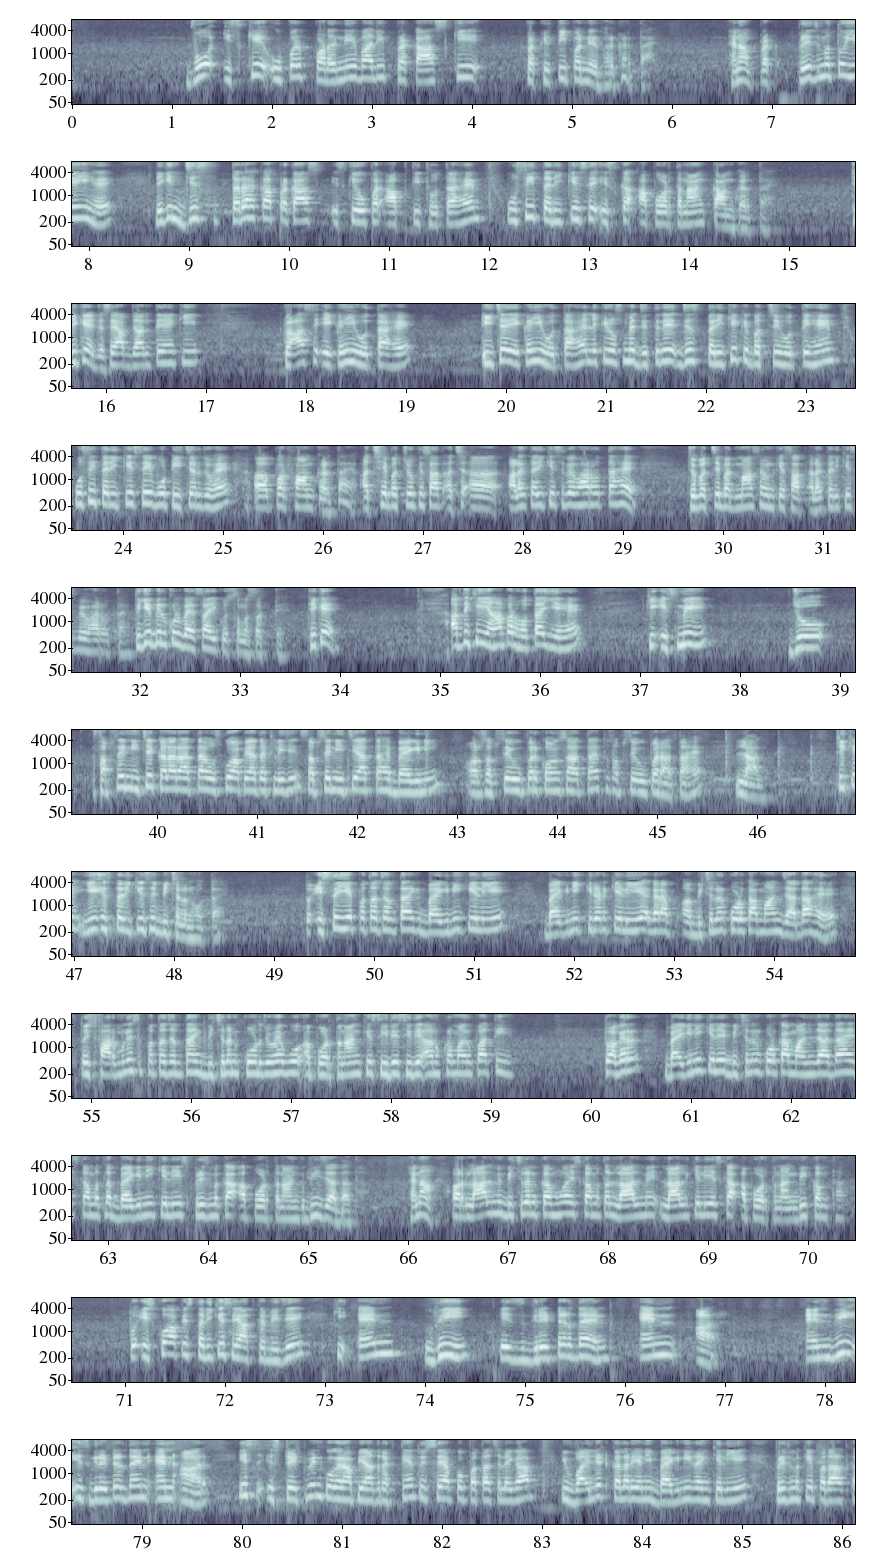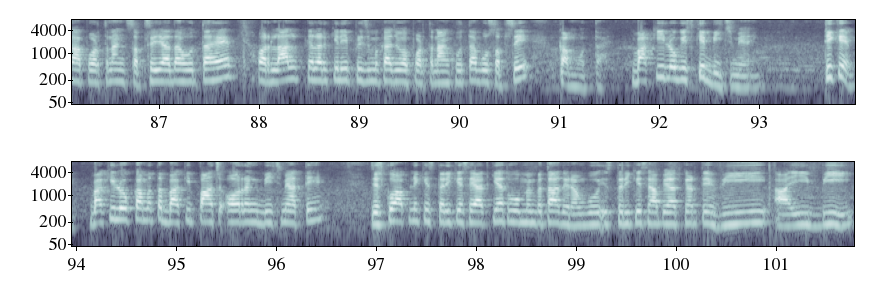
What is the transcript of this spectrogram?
वो इसके ऊपर पड़ने वाली प्रकाश के प्रकृति पर निर्भर करता है। है ना? प्रिज्म तो यही है लेकिन जिस तरह का प्रकाश इसके ऊपर आपतित होता है, उसी तरीके से इसका अपवर्तनांक काम करता है। ठीक है? जैसे आप जानते हैं कि क्लास एक ही होता है, टीचर एक ही होता है, लेकिन उसमें जितने, जिस तरीके के बच्चे होते हैं, उसी तरीके से वो टीचर जो है परफॉर्म करता है। अच्छे बच्चों के साथ अच्छा अलग तरीके से व्यवहार होता है, जो बच्चे बदमाश हैं, उनके साथ अलग तरीके से व्यवहार होता है। तो ये बिल्कुल वैसा ही कुछ समझ सकते हैं। ठीक है? अब देखिए, यहाँ पर होता ये है कि इसमें जो सबसे नीचे कलर आता है उसको आप याद रख लीजिए। सबसे नीचे आता है बैगनी और सबसे ऊपर कौन सा आता है? तो सबसे ऊपर आता है लाल। ठीक है? ये इस तरीके से विचलन होता है। तो इससे ये पता चलता है कि बैगनी के लिए, बैगनी किरण के लिए अगर आप विचलन कोण का मान ज़्यादा है तो इस फार्मूले से पता चलता है कि विचलन कोण जो है वो अपवर्तनांक के सीधे सीधे अनुक्रमानुपाती है। तो अगर बैगनी के लिए विचलन कोण का मान ज़्यादा है, इसका मतलब बैगनी के लिए इस प्रिज्म का अपवर्तनांक भी ज़्यादा था। है ना? और लाल में विचलन कम हुआ, इसका मतलब लाल में, लाल के लिए इसका अपवर्तनांक भी कम था। तो इसको आप इस तरीके से याद कर लीजिए कि N V is greater than N R N V is greater than N R इस स्टेटमेंट को अगर आप याद रखते हैं तो इससे आपको पता चलेगा कि वायलेट कलर यानी बैगनी रंग के लिए प्रिज्म के पदार्थ का अपवर्तनांक सबसे ज़्यादा होता है, और लाल कलर के लिए प्रिज्म का जो अपवर्तनांक होता है, वो सबसे कम होता है। बाकी लोग इसके बीच में आएँगे। ठीक है, बाकी लोग का मतलब बाकी पाँच और रंग बीच में आते हैं। जिसको आपने किस तरीके से याद किया तो वो मैं बता दे रहा हूँ। वो इस तरीके से आप याद करते हैं V I B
